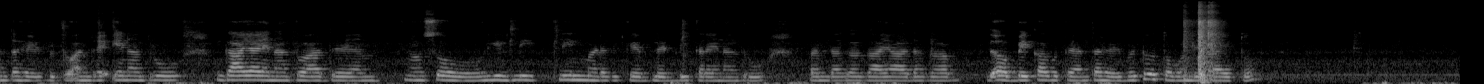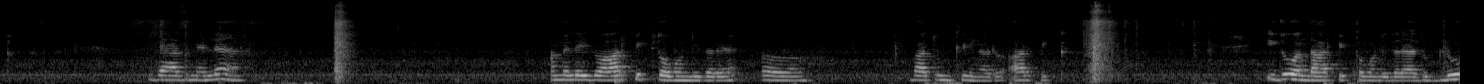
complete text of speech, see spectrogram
ಅಂತ ಹೇಳಿಬಿಟ್ಟು, ಅಂದರೆ ಏನಾದರೂ ಗಾಯ ಏನಾದರೂ ಆದರೆ ಸೊ ಇರಲಿ ಕ್ಲೀನ್ ಮಾಡೋದಕ್ಕೆ ಬ್ಲಡ್ ಈ ಥರ ಏನಾದರೂ ಬಂದಾಗ, ಗಾಯ ಆದಾಗ ಬೇಕಾಗುತ್ತೆ ಅಂತ ಹೇಳಿಬಿಟ್ಟು ತೊಗೊಂಡಿದ್ದಾಯಿತು. ಇದಾದಮೇಲೆ ಆಮೇಲೆ ಇದು ಆರ್ಪಿಕ್ ತೊಗೊಂಡಿದ್ದಾರೆ. Bathroom cleaner Harpic. ಇದು ಒಂದು ಆರ್ಪಿಕ್ ತೊಗೊಂಡಿದ್ದಾರೆ. ಅದು ಬ್ಲೂ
